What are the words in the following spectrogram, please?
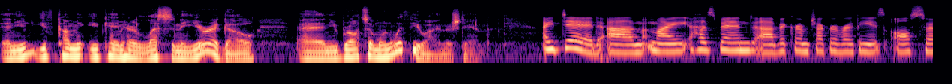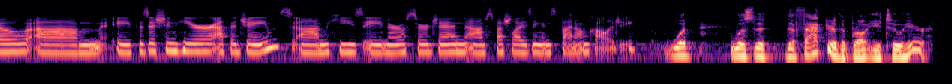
and you, you've come you came here less than a year ago and you brought someone with you, I understand. I did. Um, my husband, uh, Vikram Chakravarthy, is also um, a physician here at the James. Um, he's a neurosurgeon um, specializing in spine oncology. What was the, the factor that brought you two here?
